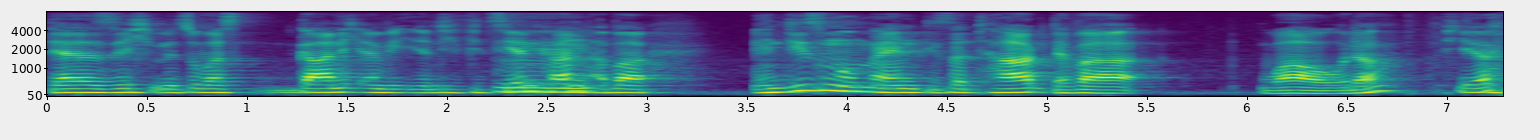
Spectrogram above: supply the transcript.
der sich mit sowas gar nicht irgendwie identifizieren Mhm. kann. Aber in diesem Moment, dieser Tag, der war wow, oder? Pierre?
